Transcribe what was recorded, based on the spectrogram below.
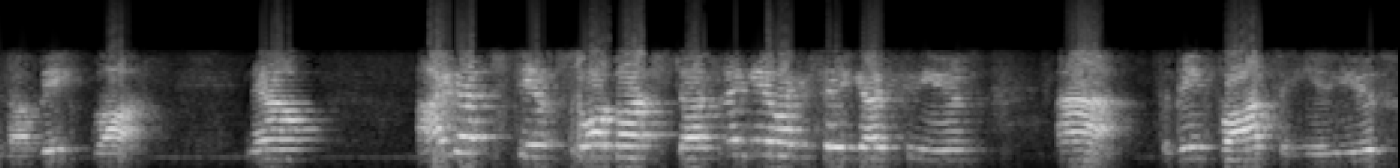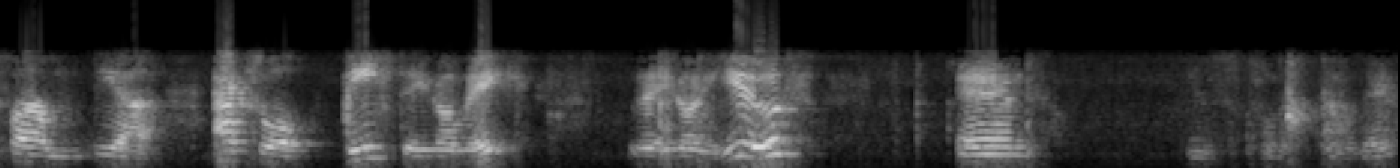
is our beef broth. Now, I got still store-bought stuff, and again, like I say, you guys can use uh, the beef broth that you use from the uh, actual beef that you're going to make, that you're going to use, and just hold it down there.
